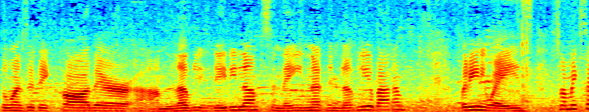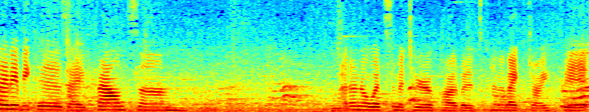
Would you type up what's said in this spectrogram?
the ones that they call their um, lovely lady lumps and they ain't nothing lovely about them but anyways so I'm excited because I found some I don't know what's the material called but it's kind of like dry fit.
